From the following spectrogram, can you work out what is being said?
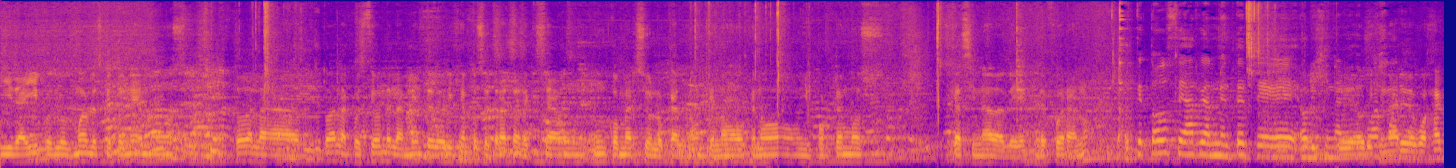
y de ahí pues los muebles que tenemos, toda la, toda la cuestión del ambiente de origen, pues se trata de que sea un, un comercio local, ¿no? Que no, que no importemos casi nada de, de fuera, ¿no? Que todo sea realmente de originario de originario de Oaxaca.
